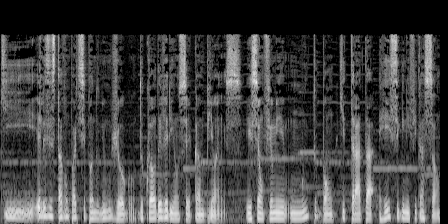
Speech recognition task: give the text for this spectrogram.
que eles estavam participando de um jogo do qual deveriam ser campeões. Esse é um filme muito bom que trata ressignificação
